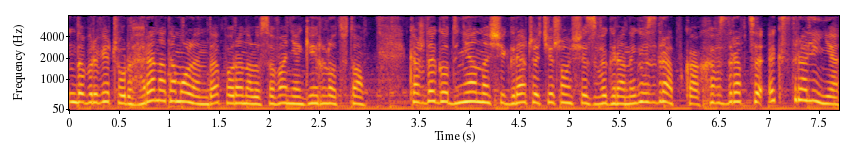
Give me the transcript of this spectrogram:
Dobry wieczór. Renata Molenda, pora na losowania gier Lotto. Każdego dnia nasi gracze cieszą się z wygranych w zdrabkach. W zdrabce Ekstralinie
